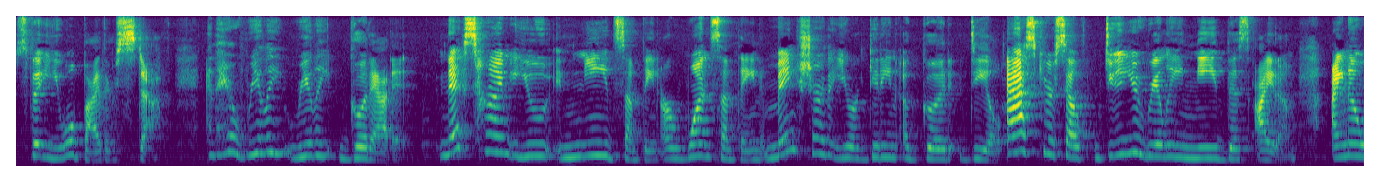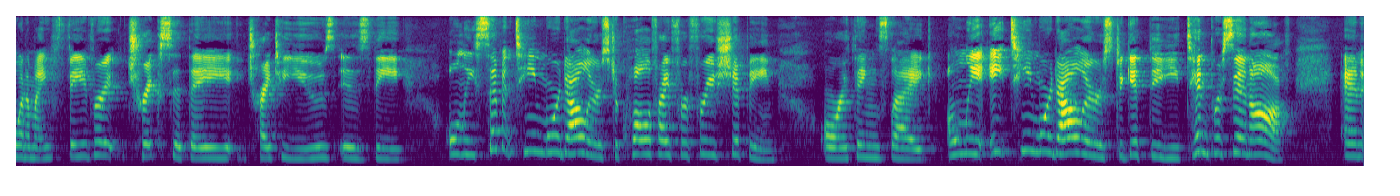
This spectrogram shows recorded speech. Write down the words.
so that you will buy their stuff. And they are really, really good at it next time you need something or want something, make sure that you are getting a good deal. Ask yourself, do you really need this item? I know one of my favorite tricks that they try to use is the only 17 more dollars to qualify for free shipping or things like only 18 more dollars to get the 10% off. And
